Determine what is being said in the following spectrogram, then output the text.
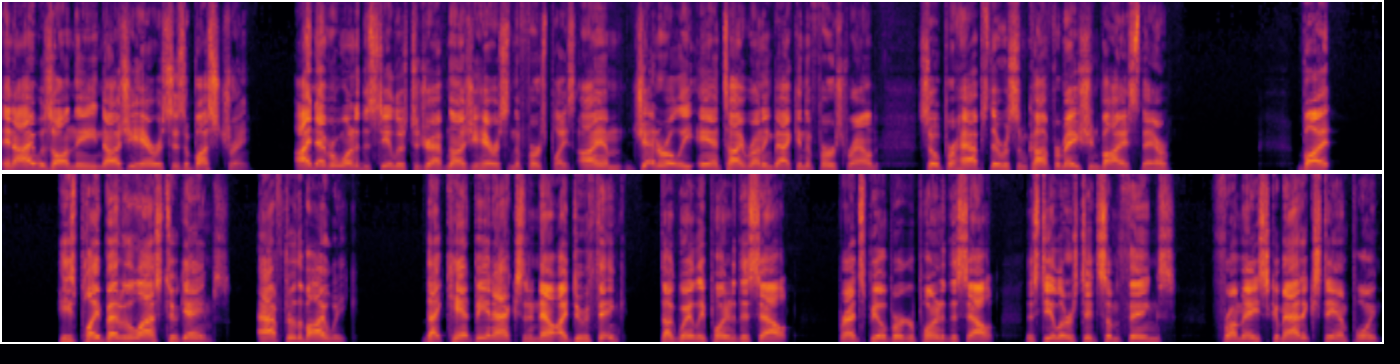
And I was on the Najee Harris is a bus train. I never wanted the Steelers to draft Najee Harris in the first place. I am generally anti running back in the first round. So perhaps there was some confirmation bias there. But he's played better the last two games after the bye week. That can't be an accident. Now, I do think Doug Whaley pointed this out. Brad Spielberger pointed this out. The Steelers did some things from a schematic standpoint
